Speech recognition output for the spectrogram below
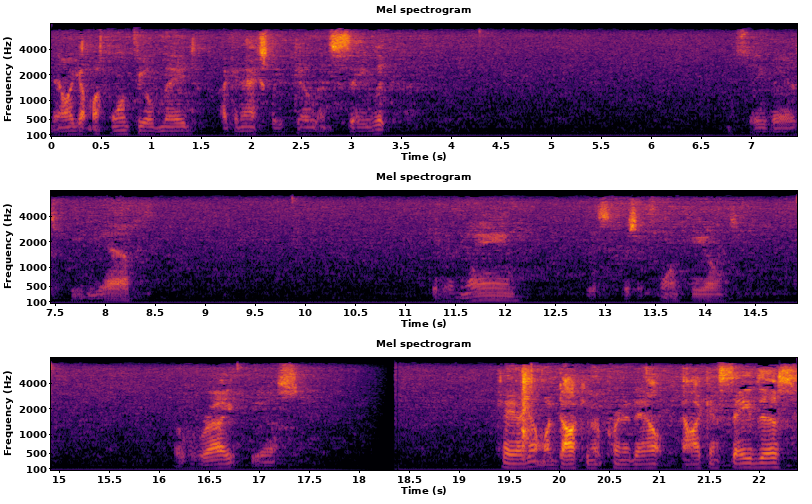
Now I got my form field made. I can actually go and save it. Save as PDF. Give it a name. This is official form field. Overwrite, yes. Okay, I got my document printed out. Now I can save this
